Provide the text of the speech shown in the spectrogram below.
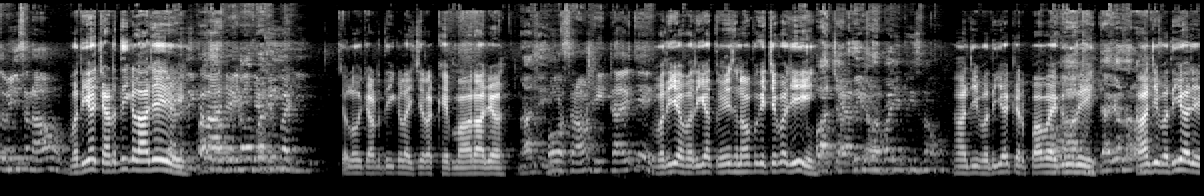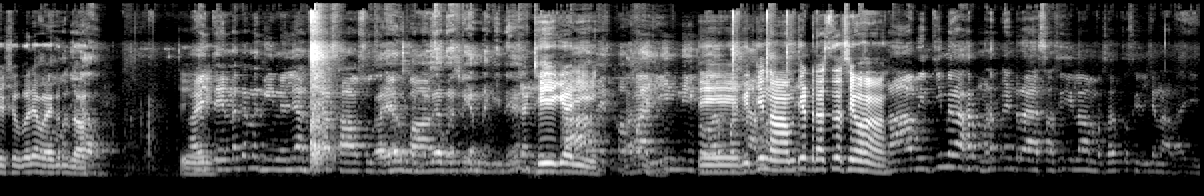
ਤੁਸੀਂ ਸੁਣਾਓ? ਵਧੀਆ ਚੜ੍ਹਦੀ ਕਲਾ ਜੇ? ਚਲੋ ਚੜ੍ਹਦੀ ਕਲਾ 'ਚ ਰੱਖੇ ਮਹਾਰਾਜ। ਹੋਰ ਸੁਣਾਓ ਠੀਕ ਠਾਕ ਜੀ? ਵਧੀਆ ਵਧੀਆ ਤੁਸੀਂ ਸੁਣਾਓ ਬਗੀਚੇ ਭਾਜੀ? ਬਾ ਚੜ੍ਹਦੀ ਕਲਾ ਭਾਜੀ ਤੁਸੀਂ ਸੁਣਾਓ? ਹਾਂਜੀ ਵਧੀਆ ਕਿਰਪਾ ਵਾਹਿਗੁਰੂ ਦੀ? ਹਾਂਜੀ ਵਧੀਆ ਜੀ ਸ਼ੁਕਰ ਹੈ ਵਾਹਿਗੁਰੂ ਦਾ। ਅੱਜ ਤੇ ਤਿੰਨ ਕ ਨਗੀਨੇ ਲਿਆਂਦੇ ਆ ਸਾਫ਼ ਸੁਥਰੇ ਪਾਸ ਠੀਕ ਹੈ ਜੀ। ਤੇ ਵੀਰ ਜੀ ਨਾਮ ਤੇ ਐਡਰੈਸ ਦੱਸਿਓ ਹਾਂ। ਨਾਮ ਵੀਰ ਜੀ ਮੇਰਾ ਹਰਮਨ ਪਿੰਡ ਰਾਇਸਾ ਸੀ ਜ਼ਿਲ੍ਹਾ ਅੰਮ੍ਰਿਤਸਰ ਤਹਿਸੀਲ ਜਨਾਲਾ ਜੀ।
